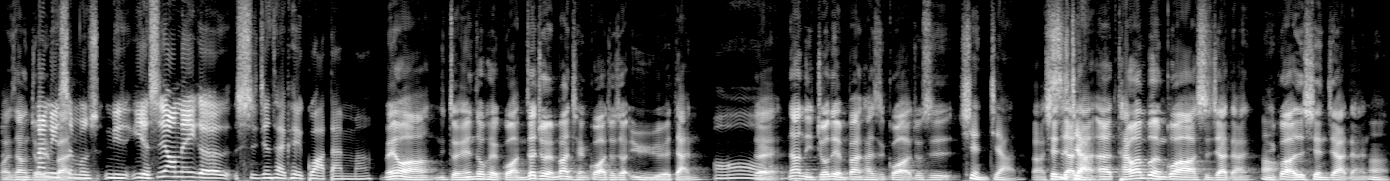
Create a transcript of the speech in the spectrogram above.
晚上九点半那你什？么时？你也是要那个时间才可以挂单吗？没有啊，你整天都可以挂。你在九点半前挂就叫预约单。哦，对，那你九点半开始挂就是限价的，啊限价单，呃台湾不能挂市价单，啊。你挂的是限价单，嗯，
